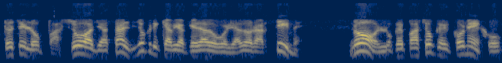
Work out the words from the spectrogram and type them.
Entonces lo pasó a Yasalde. Yo creí que había quedado goleador Artime. No, lo que pasó que el conejo,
